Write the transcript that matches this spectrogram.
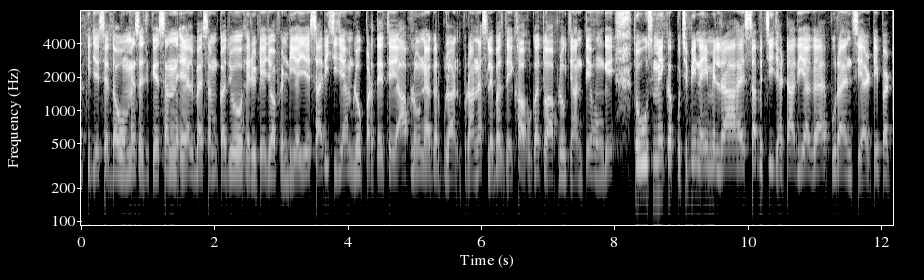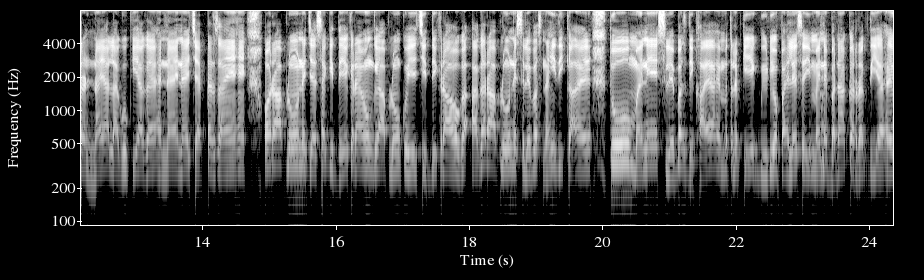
कि जैसे the women's education A L Basham का जो हेरिटेज ऑफ़ इंडिया ये सारी चीज़ें हम लोग पढ़ते थे। आप लोगों ने अगर पुराना सिलेबस देखा होगा तो आप लोग जानते होंगे। तो उसमें का कुछ भी नहीं मिल रहा है। सब चीज़ हटा दिया गया है। पूरा एन पैटर्न नया लागू किया गया है। नए नए चैप्टर्स आए हैं। और आप लोगों ने जैसा कि देख रहे होंगे, आप लोगों को ये चीज़ दिख रहा होगा। अगर आप लोगों ने सिलेबस नहीं दिखा है तो मैंने सिलेबस दिखाया है। मतलब कि एक वीडियो पहले से ही मैंने बनाकर रख दिया है।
